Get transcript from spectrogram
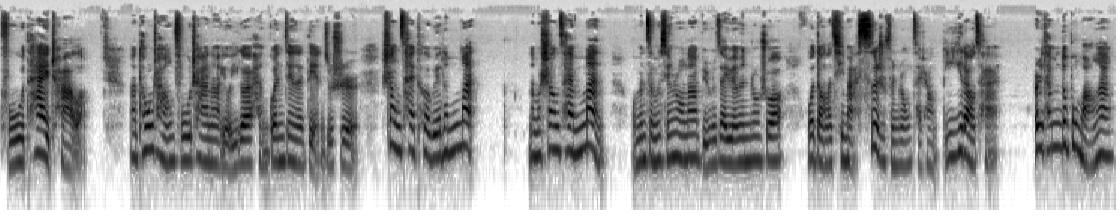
服务太差了。那通常服务差呢，有一个很关键的点就是上菜特别的慢。那么上菜慢，我们怎么形容呢？比如在原文中说，我等了起码四十分钟才上第一道菜，而且他们都不忙啊。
